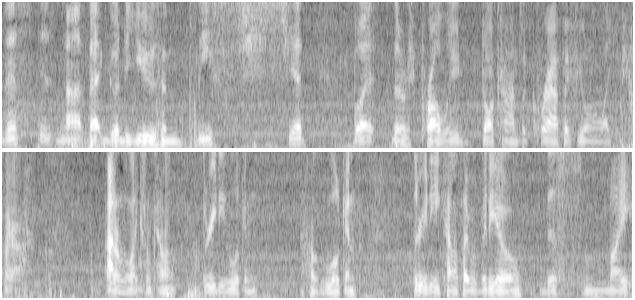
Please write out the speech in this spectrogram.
This is not that good to use in police shit, but there's probably all kinds of crap if you want to like. I don't know, like some kind of 3D looking, looking, 3D kind of type of video. This might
